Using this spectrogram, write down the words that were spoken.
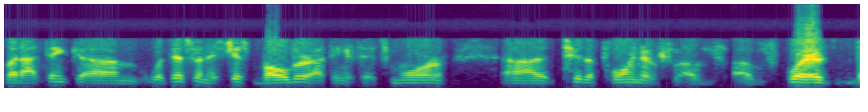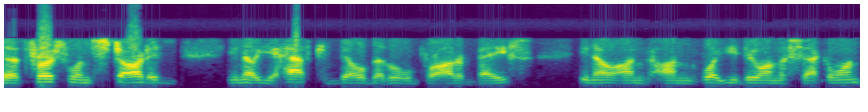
But I think um, with this one, it's just bolder. I think it's it's more uh, to the point of, of of where the first one started. You know, you have to build a little broader base you know, on on what you do on the second one.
